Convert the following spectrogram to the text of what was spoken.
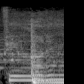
Feel lonely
